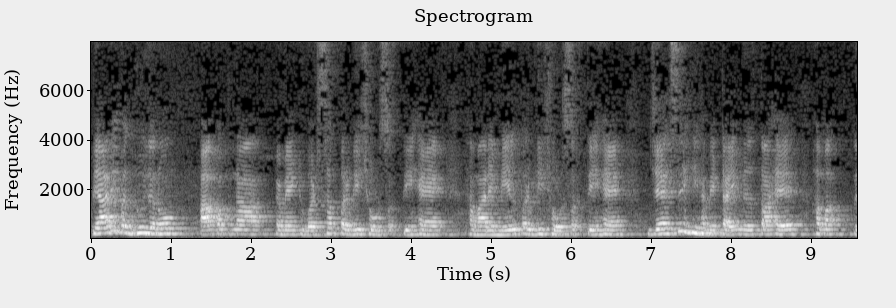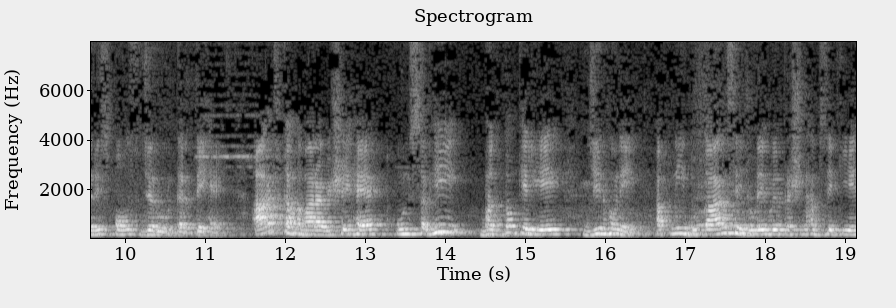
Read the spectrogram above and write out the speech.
प्यारे बंधुजनों, आप अपना कमेंट व्हाट्सएप पर भी छोड़ सकते हैं। हमारे मेल पर भी छोड़ सकते हैं। जैसे ही हमें टाइम मिलता है, हम रिस्पॉन्स ज़रूर करते हैं। आज का हमारा विषय है उन सभी भक्तों के लिए जिन्होंने अपनी दुकान से जुड़े हुए प्रश्न हमसे किए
